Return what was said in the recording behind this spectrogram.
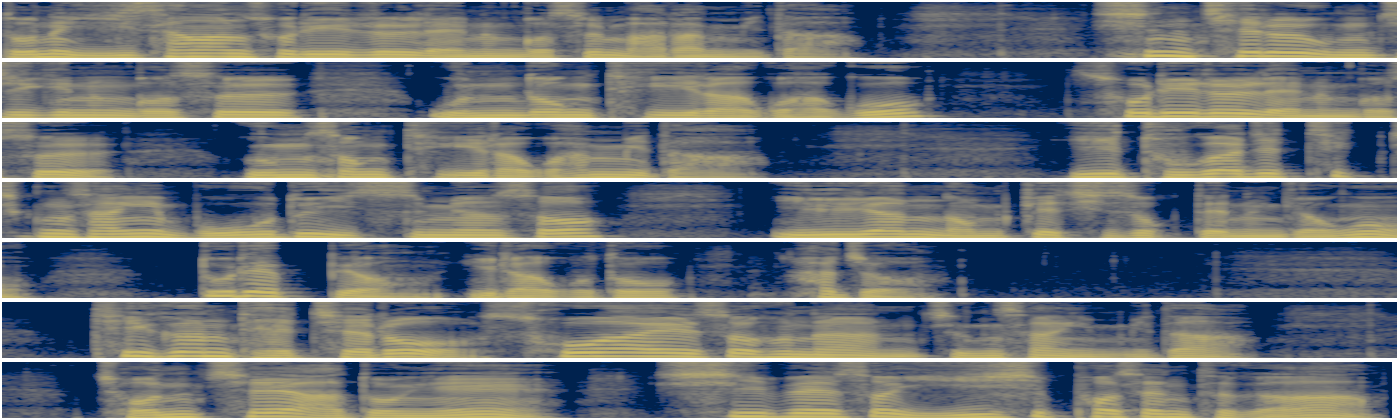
또는 이상한 소리를 내는 것을 말합니다. 신체를 움직이는 것을 운동틱이라고 하고 소리를 내는 것을 음성틱이라고 합니다. 이 두 가지 틱 증상이 모두 있으면서 1년 넘게 지속되는 경우 뚜레병이라고도 하죠. 틱은 대체로 소아에서 흔한 증상입니다. 전체 아동의 10에서 20%가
